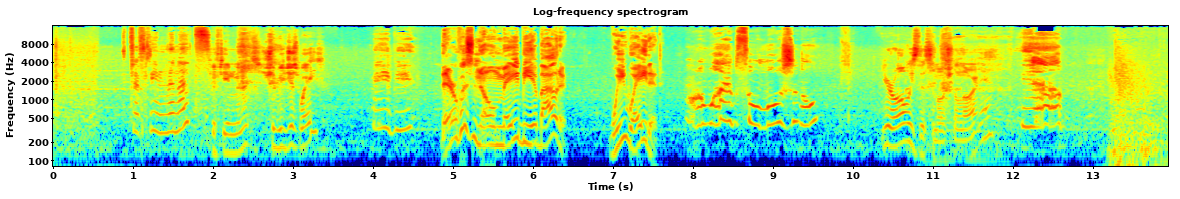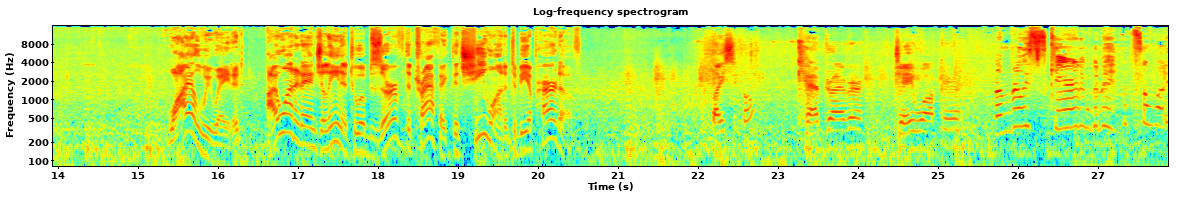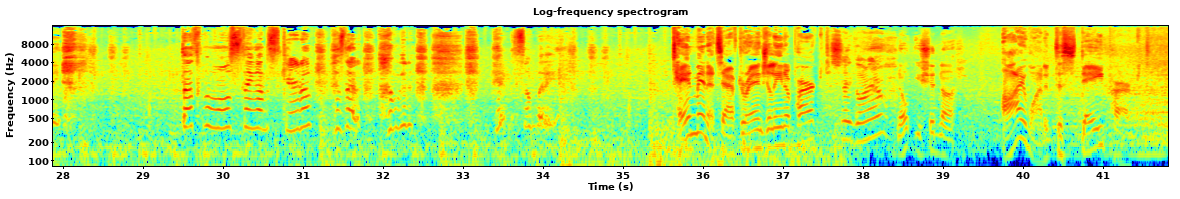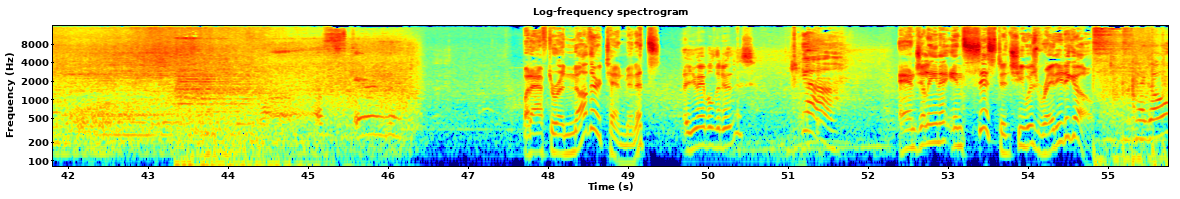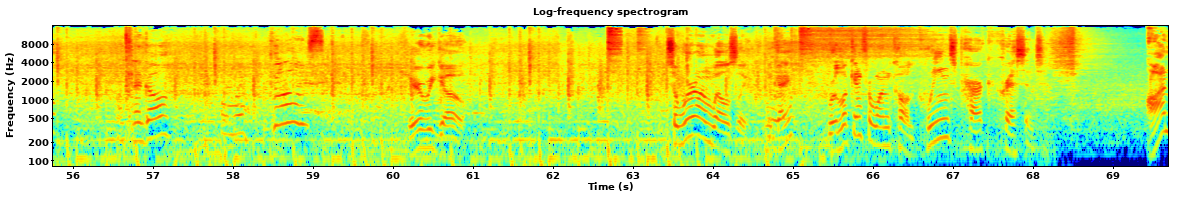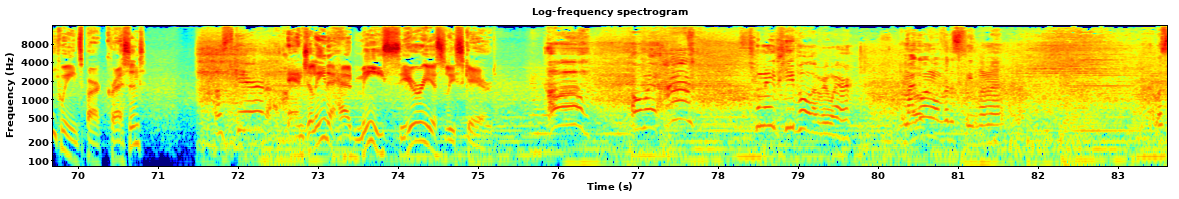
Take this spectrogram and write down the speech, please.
15 minutes? 15 minutes? Should we just wait? Maybe. There was no maybe about it. We waited. I don't know why I'm so emotional. You're always this emotional, aren't you? Yeah. While we waited, I wanted Angelina to observe the traffic that she wanted to be a part of. Bicycle, cab driver, jaywalker. I'm really scared I'm gonna hit somebody. That's the most thing I'm scared of is that I'm gonna hit somebody. Ten minutes after Angelina parked, Should I go now? Nope, you should not. I wanted to stay parked. That's scary. But after another 10 minutes, Are you able to do this? Yeah. Angelina insisted she was ready to go. Can I go? Can I go? Oh my gosh. Here we go. So we're on Wellesley, okay? Mm. We're looking for one called Queen's Park Crescent. On Queen's Park Crescent, I'm scared. Angelina had me seriously scared. Ah! Oh my ah! Too many people everywhere. Am I going over the speed limit?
